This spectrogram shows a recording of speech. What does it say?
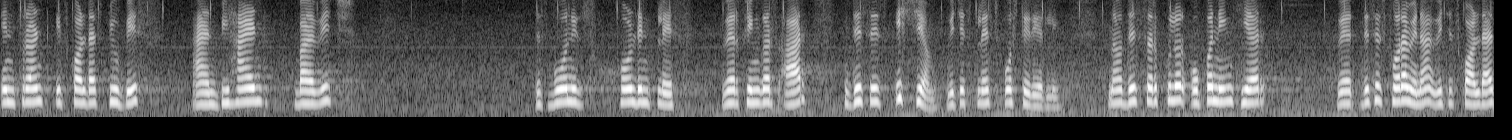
in front is called as pubis and behind by which this bone is hold in place where fingers are this is ischium which is placed posteriorly. Now this circular opening here where this is foramina which is called as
